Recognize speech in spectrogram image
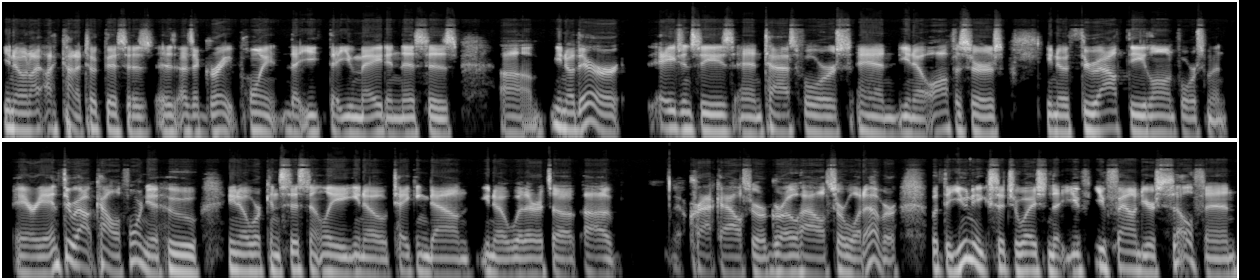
you know and i, I kind of took this as, as, as a great point that you that you made in this is um, you know there are agencies and task force and you know officers you know throughout the law enforcement area and throughout California who you know were consistently you know taking down you know whether it's a, a crack house or a grow house or whatever. But the unique situation that you you found yourself in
